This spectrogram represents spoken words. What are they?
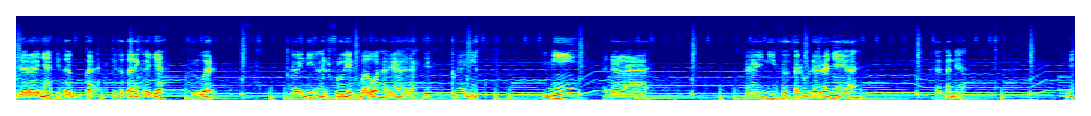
udaranya kita buka kita tarik aja keluar. Nah ini airflownya ke bawah ya arahnya. Nah ini. Ini adalah nah ini filter udaranya ya. Kelihatan ya. Ini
